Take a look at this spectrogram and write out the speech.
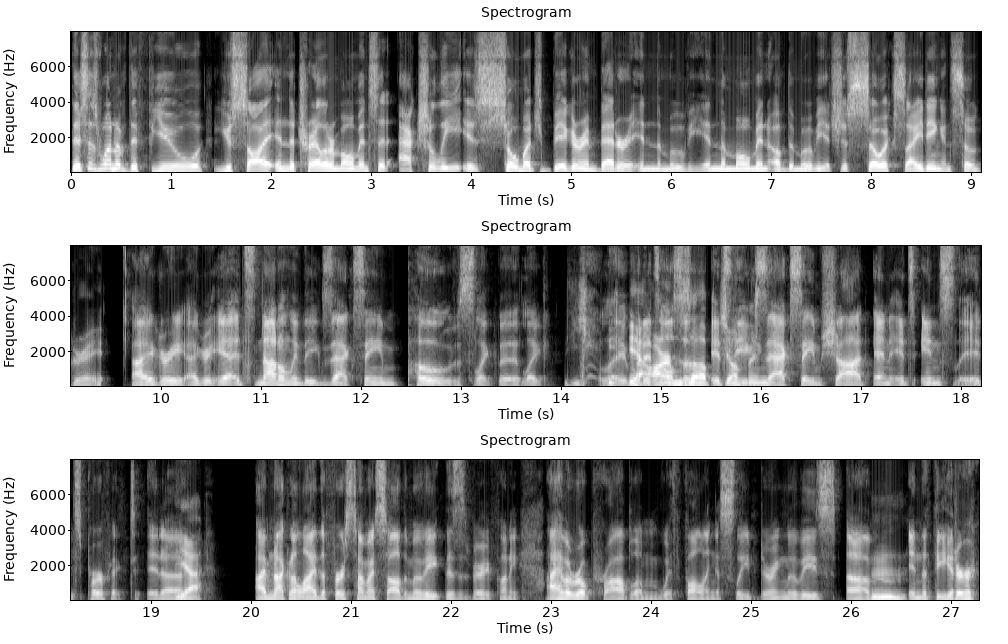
this is one of the few you saw it in the trailer moments that actually is so much bigger and better in the movie. In the moment of the movie, it's just so exciting and so great. I agree. I agree. Yeah, it's not only the exact same pose, like the like, yeah, but it's arms also, up, it's jumping. the exact same shot, and it's in. It's perfect. It. Uh, yeah. I'm not gonna lie. The first time I saw the movie, this is very funny. I have a real problem with falling asleep during movies um, mm. in the theater,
